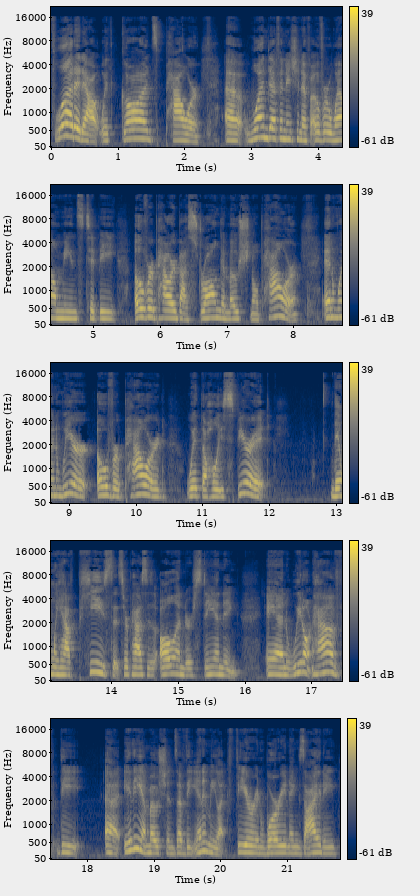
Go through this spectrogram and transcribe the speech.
flooded out with God's power. Uh, one definition of overwhelm means to be overpowered by strong emotional power. And when we are overpowered with the Holy Spirit, then we have peace that surpasses all understanding. And we don't have the uh, any emotions of the enemy like fear and worry and anxiety.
